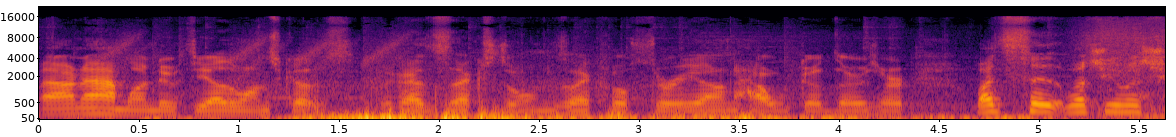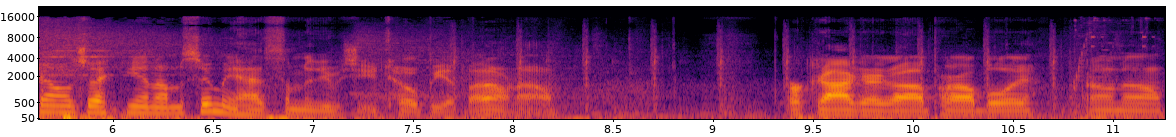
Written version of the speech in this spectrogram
I don't know how I'm to do with the other ones because I got Zexal and Zexal 3. I don't know how good those are. What's it, what's Yuma's challenge again? I'm assuming it has something to do with Utopia, but I don't know. Or Gagaga, probably. I don't know.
